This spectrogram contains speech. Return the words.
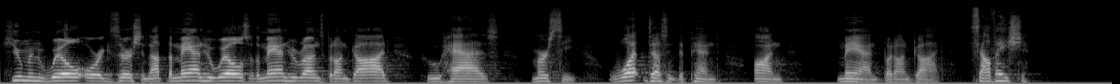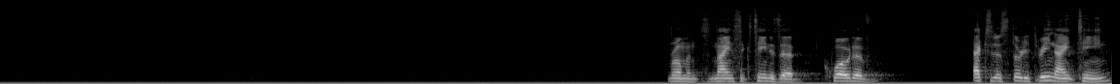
human will or exertion, not the man who wills or the man who runs, but on God who has mercy. What doesn't depend on man, but on God? Salvation. Romans 9:16 is a quote of Exodus 33 19,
